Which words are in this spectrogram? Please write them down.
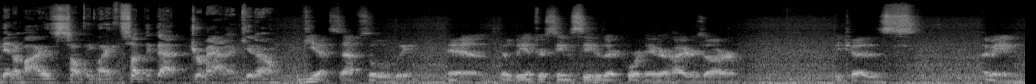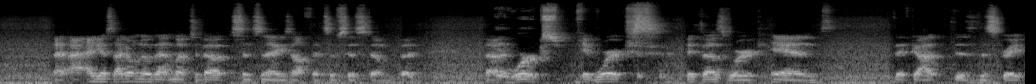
minimize something like something that dramatic, you know. Yes, absolutely. And it'll be interesting to see who their coordinator hires are because, I mean, I, I guess I don't know that much about Cincinnati's offensive system, but uh, it works. it works. It does work, and they've got this, this great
